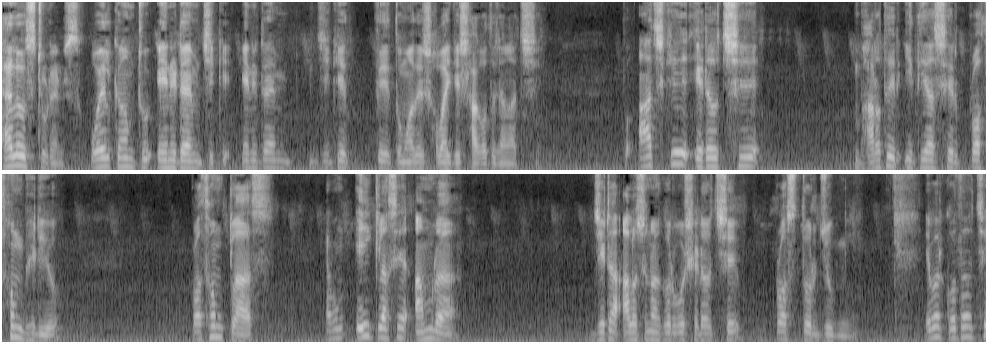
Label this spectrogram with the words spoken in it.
Hello students welcome to any time GK any time জিকেতে তোমাদের সবাইকে স্বাগত জানাচ্ছি। তো আজকে এটা হচ্ছে ভারতের ইতিহাসের প্রথম ভিডিও, প্রথম ক্লাস, এবং এই ক্লাসে আমরা যেটা আলোচনা করব সেটা হচ্ছে প্রস্তর যুগ নিয়ে। এবার কথা হচ্ছে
